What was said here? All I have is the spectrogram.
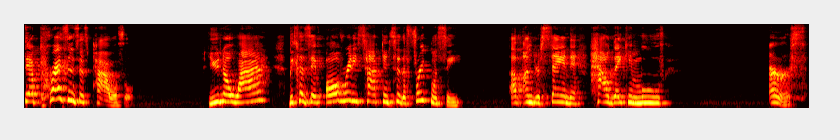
Their presence is powerful. You know why? Because they've already tapped into the frequency of understanding how they can move Earth.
